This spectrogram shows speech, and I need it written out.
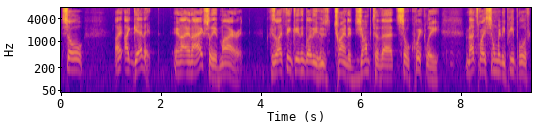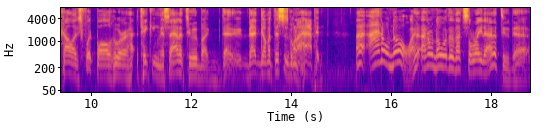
So I, I get it, and I and I actually admire it because I think anybody who's trying to jump to that so quickly, and that's why so many people with college football who are ha- taking this attitude, but that, that gummit, this is going to happen. I, I don't know. I, I don't know whether that's the right attitude. Uh,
